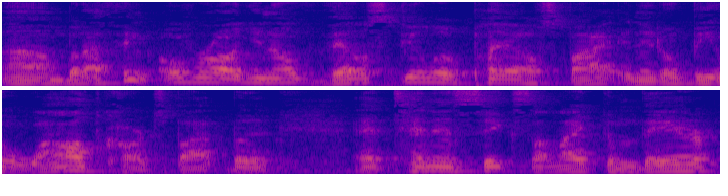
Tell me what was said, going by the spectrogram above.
Um, but I think overall, you know, they'll steal a playoff spot and it'll be a wild card spot. But at 10 and 6, I like them there.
